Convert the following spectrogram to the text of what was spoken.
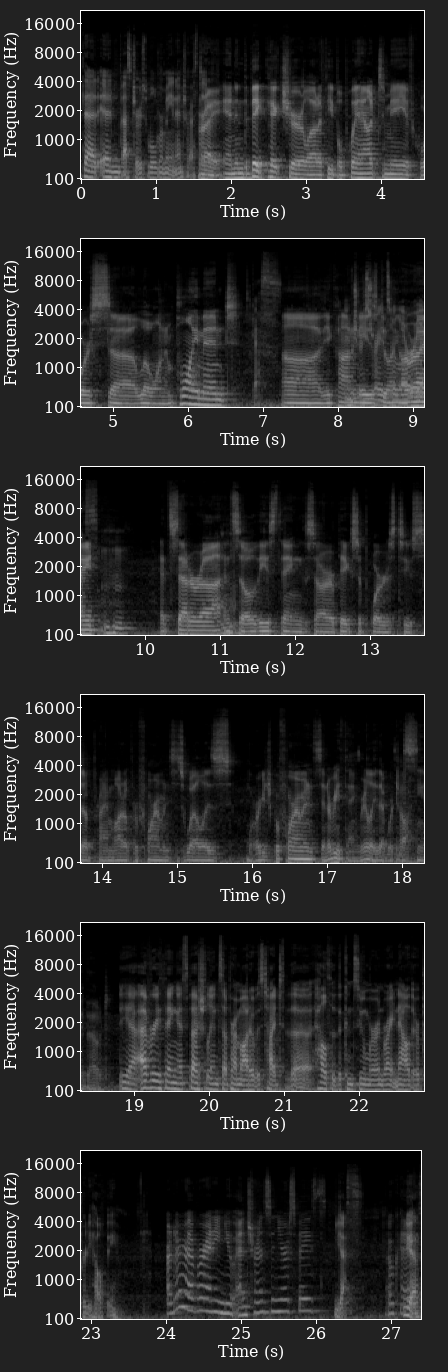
that investors will remain interested. Right, and in the big picture, a lot of people point out to me, of course, uh, low unemployment, Yes. uh, the economy Interest is doing all right, lower, right, yes. Mm-hmm. et cetera. And so these things are big supporters to subprime auto performance as well as mortgage performance and everything really that we're talking about. Yeah, everything, especially in subprime auto, is tied to the health of the consumer, and right now they're pretty healthy. Are there ever any new entrants in your space? Yes. Okay. Yes,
